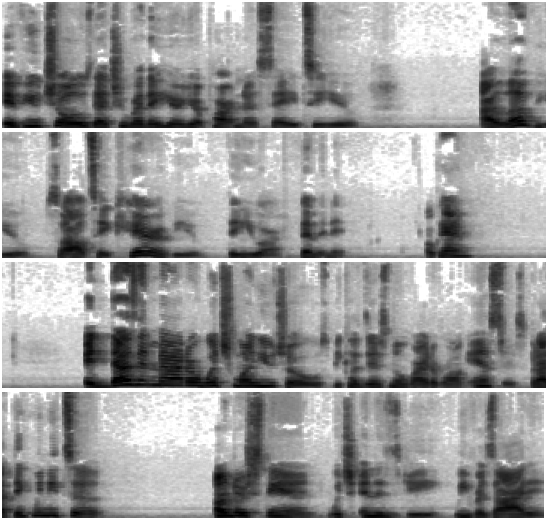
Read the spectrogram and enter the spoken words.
If you chose that you rather hear your partner say to you, I love you, so I'll take care of you, then you are feminine. Okay? It doesn't matter which one you chose because there's no right or wrong answers. But I think we need to understand which energy we reside in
